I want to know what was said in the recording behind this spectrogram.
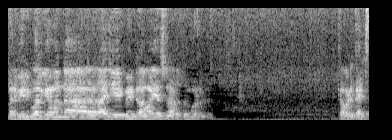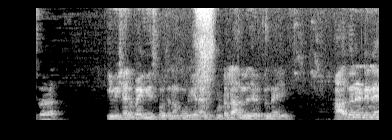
మరి వీళ్ళకి వాళ్ళకి ఏమన్నా రాజీ అయిపోయి డ్రామా చేస్తున్నా అర్థం కావడం లేదు. కాబట్టి ఖచ్చితంగా ద్వారా ఈ విషయాలు పైకి తీసుకుపోతున్నాము. ఎలాంటి కుట్రలు ఆందోళన జరుగుతున్నాయి? ఆందోళన అంటేనే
